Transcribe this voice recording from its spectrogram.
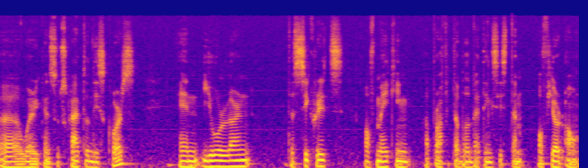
uh, where you can subscribe to this course and you will learn the secrets of making a profitable betting system of your own.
